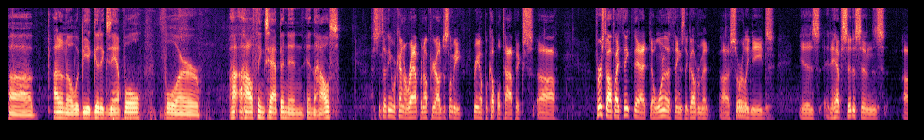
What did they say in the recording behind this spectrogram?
uh, I don't know, would be a good example for how, how things happen in, in the House? Since I think we're kind of wrapping up here, I'll just let me bring up a couple topics. Uh, first off, I think that uh, one of the things the government uh, sorely needs is to have citizens uh,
